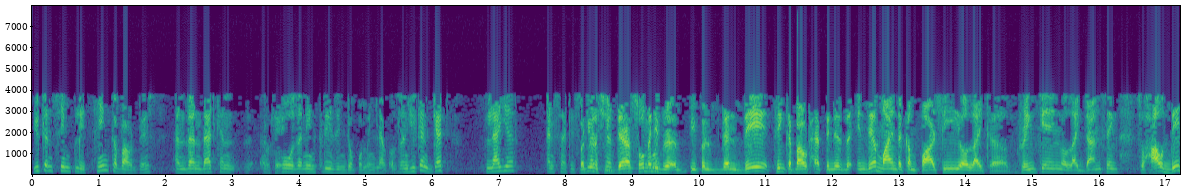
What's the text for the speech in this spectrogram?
You can simply think about this, and then that can uh, cause an increase in dopamine levels. And you can get pleasure and satisfaction. But you know, there are so many people, when they think about happiness, in their mind the party or like uh, drinking or like dancing, so how they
